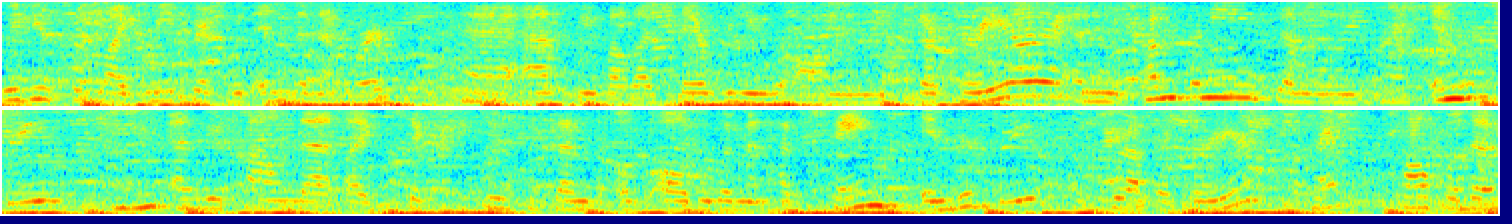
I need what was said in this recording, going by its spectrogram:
we did some like research within the network, uh, asking about like their view on their career and companies and industries, and we found that like 62% of all the women have changed industries throughout their careers. Okay. Half of them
